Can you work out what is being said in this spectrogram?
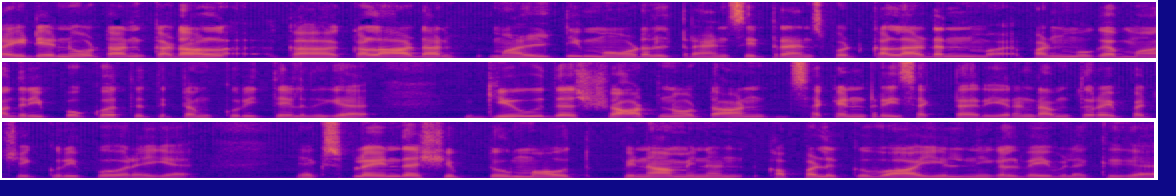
ரைட் ஏ நோட் ஆன் கடால் க Kaladan multi modal transit transport Kaladan பன்முக மாதிரி போக்குவரத்து திட்டம் குறித்து எழுதுக. Give the short note on secondary sector இரண்டாம் துறை பற்றி குறிப்பு வரைக. Explain the ship to mouth phenomenon கப்பலுக்கு வாயில் நிகழ்வை விளக்குக.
